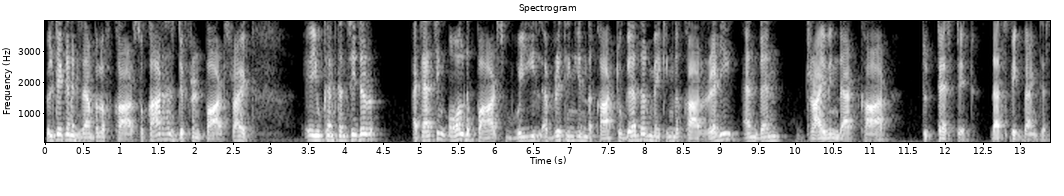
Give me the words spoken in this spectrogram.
We'll take an example of car. So car has different parts, right? Eh, you can consider attaching all the parts, wheel, everything in the car together, making the car ready, and then driving that car to test it. That's Big Bang testing.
